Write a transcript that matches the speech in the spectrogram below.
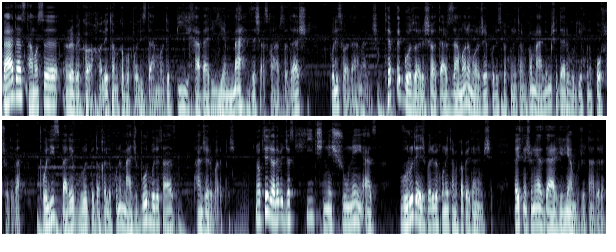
بعد از تماس ربکا خاله تامیکا با پلیس در مورد بیخبری محضش از خواهرزادش پلیس وارد عمل میشه. طبق گزارش ها در زمان مراجعه پلیس به خونه تامیکا معلوم میشه در ورودی خونه قفل شده و پلیس برای ورود به داخل خونه مجبور بوده تا از پنجره وارد بشه. نکته جالب اینجاست که هیچ نشونه ای از ورود اجباری به خونه تامیکا پیدا نمیشه هیچ نشونه ای از درگیری هم وجود نداره.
